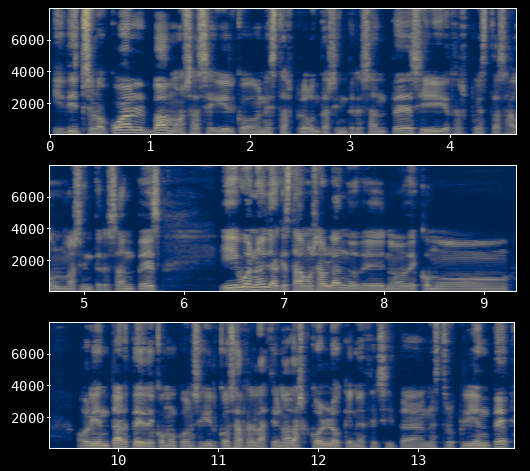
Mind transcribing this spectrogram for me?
Y dicho lo cual, vamos a seguir con estas preguntas interesantes y respuestas aún más interesantes y bueno, ya que estábamos hablando de, ¿no? de cómo orientarte, de cómo conseguir cosas relacionadas con lo que necesita nuestro cliente,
